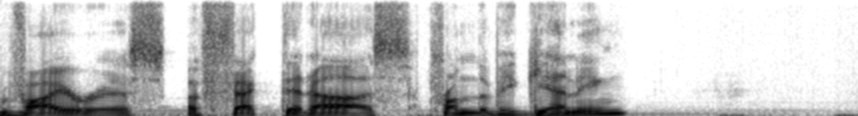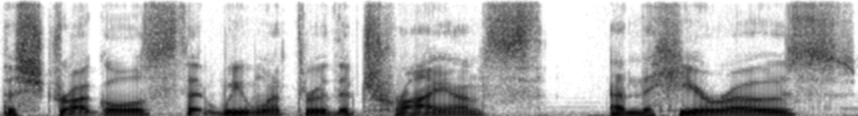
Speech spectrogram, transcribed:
virus affected us from the beginning, the struggles that we went through, the triumphs and the heroes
